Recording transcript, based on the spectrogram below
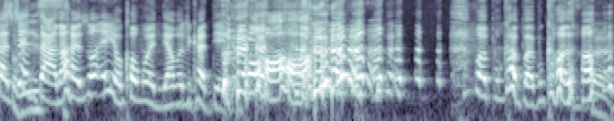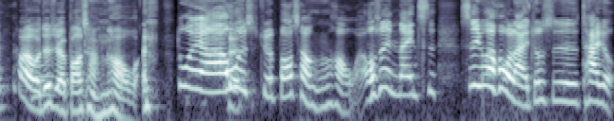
啊，欠打，然后还说：“哎，有空位，你要不要去看电影？”哦，好好。不然不看白不看啊！对，后来我就觉得包场很好玩。对啊，我也是觉得包场很好玩。哦，所以你那一次是因为后来就是他有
